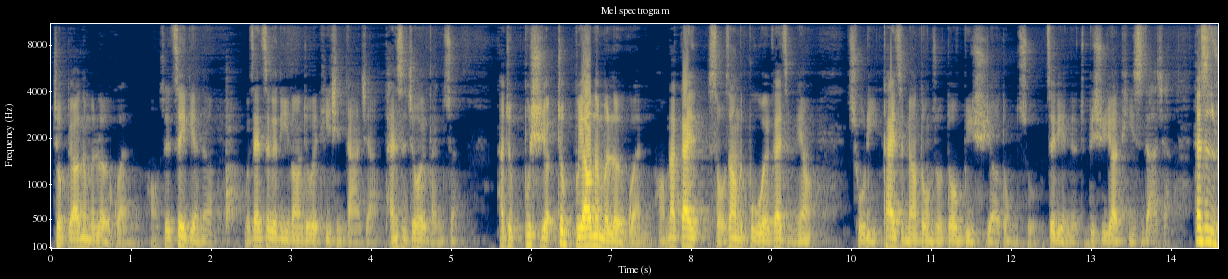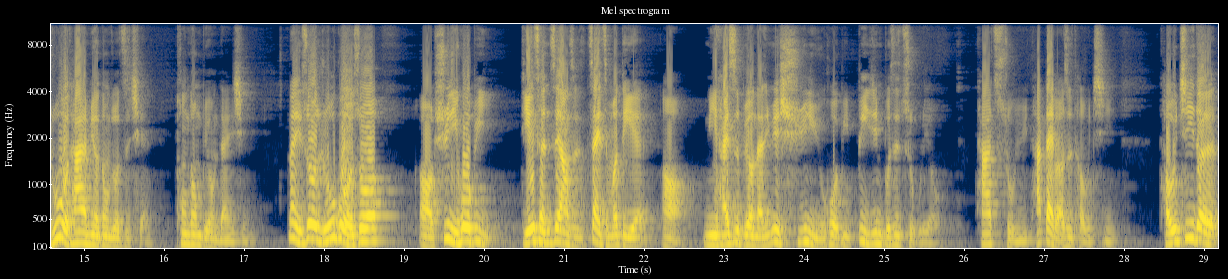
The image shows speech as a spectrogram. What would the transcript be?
就不要那么乐观了。好，所以这一点呢，我在这个地方就会提醒大家，盘势就会反转。他就不需要，就不要那么乐观了。好，那该手上的部位该怎么样处理，该怎么样动作都必须要动作。这点呢，就必须要提示大家。但是如果他还没有动作之前，通通不用担心。那你说，如果说哦，虚拟货币跌成这样子，再怎么跌哦，你还是不用担心，因为虚拟货币毕竟不是主流，它属于它代表是投机，投机的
